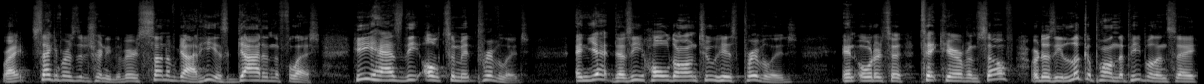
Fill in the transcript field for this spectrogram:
right? Second person of the Trinity, the very Son of God. He is God in the flesh. He has the ultimate privilege. And yet, does he hold on to his privilege in order to take care of himself? Or does he look upon the people and say,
